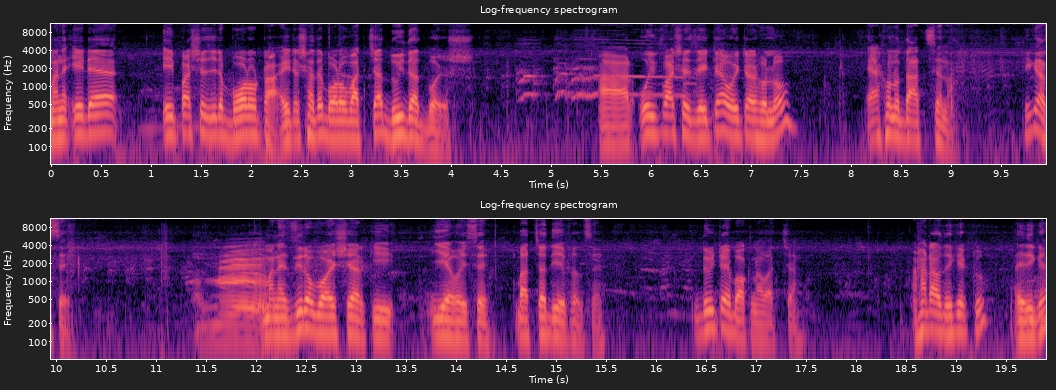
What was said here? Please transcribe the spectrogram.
মানে এটা এই পাশে যেটা বড়টা এটার সাথে বড় বাচ্চা দুই দাঁত বয়স। আর ওই পাশে যেটা ওইটার হলো এখনও দাঁতছে না। ঠিক আছে? মানে জিরো বয়সে আর কি ইয়ে হয়েছে, বাচ্চা দিয়ে ফেলছে। দুইটাই বকনা বাচ্চা। হাঁটাও দেখি একটু, এদিকে।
